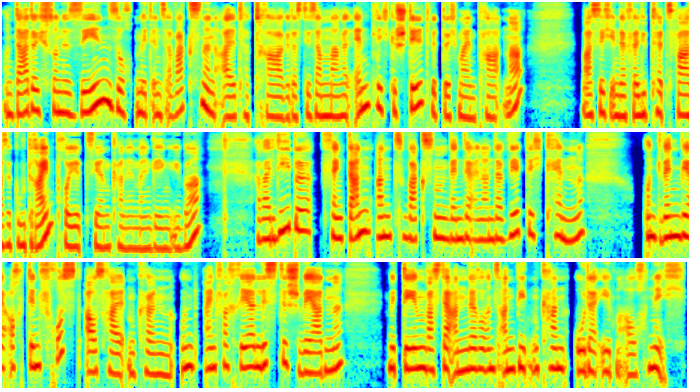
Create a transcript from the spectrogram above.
und dadurch so eine Sehnsucht mit ins Erwachsenenalter trage, dass dieser Mangel endlich gestillt wird durch meinen Partner, was ich in der Verliebtheitsphase gut reinprojizieren kann in mein Gegenüber. Aber Liebe fängt dann an zu wachsen, wenn wir einander wirklich kennen und wenn wir auch den Frust aushalten können und einfach realistisch werden mit dem, was der andere uns anbieten kann oder eben auch nicht.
